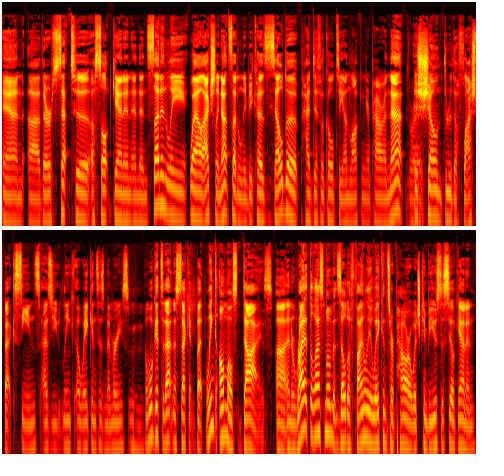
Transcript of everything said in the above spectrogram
and uh, they're set to assault Ganon. And then suddenly, well, actually, not suddenly, because Zelda had difficulty unlocking her power, and that is Right. shown through the flashback scenes as you Link awakens his memories. Mhm. And we'll get to that in a second. But Link almost dies. Uh, and right at the last moment, Zelda finally awakens her power, which can be used to seal Ganon.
